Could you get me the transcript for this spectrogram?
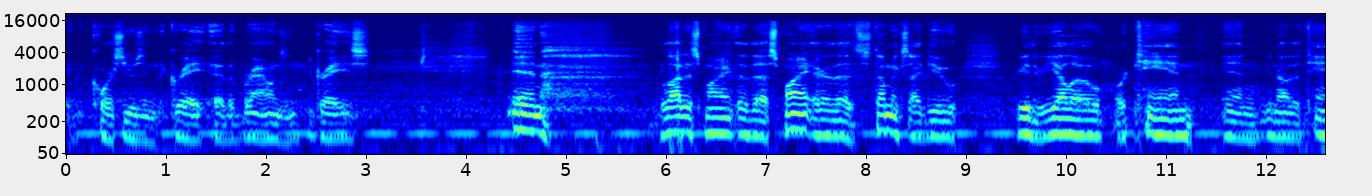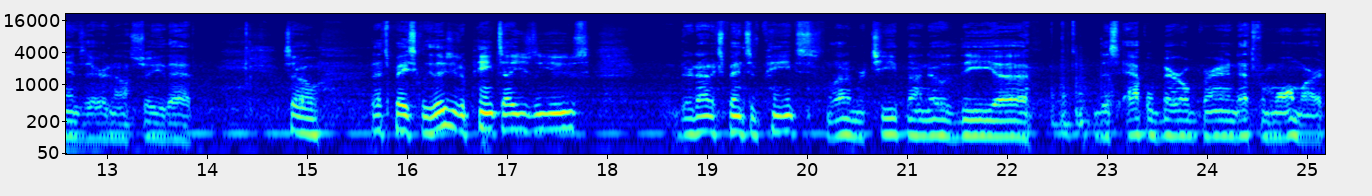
of course using the gray uh, the browns and grays. And a lot of spine the spine or the stomachs I do either yellow or tan and you know the tans there and I'll show you that so that's basically those are the paints I usually use they're not expensive paints. A lot of them are cheap. I know the uh, this Apple Barrel brand, that's from Walmart.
